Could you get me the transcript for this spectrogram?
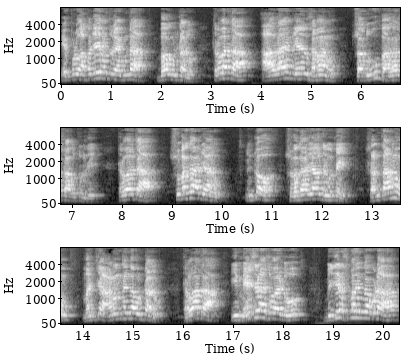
ఎప్పుడు అపజయవంతు లేకుండా బాగుంటారు. తర్వాత ఆదాయం లేదు సమానం చదువు బాగా సాగుతుంది. తర్వాత శుభకార్యాలు ఇంట్లో శుభకార్యాలు జరుగుతాయి. సంతానం మంచి ఆనందంగా ఉంటారు. తర్వాత ఈ మేషరాశి వాళ్ళు బిజినెస్ పరంగా కూడా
